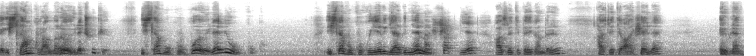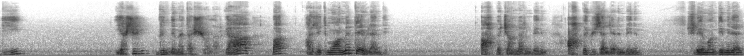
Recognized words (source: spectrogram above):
E, İslam kuralları öyle çünkü. İslam hukuku öyle bir hukuk. İslam hukuku yeri geldi mi hemen şak diye Hazreti Peygamber'in Hazreti Ayşe ile evlendiği yaşı gündeme taşıyorlar. Ya bak Hazreti Muhammed de evlendi. Ah be canlarım benim. Ah be güzellerim benim. Süleyman Demirel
